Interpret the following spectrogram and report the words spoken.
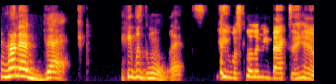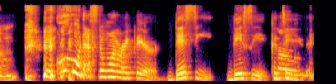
Run that back. He was doing what? He was pulling me back to him. Oh that's the one right there. Desi Desi continue. um,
